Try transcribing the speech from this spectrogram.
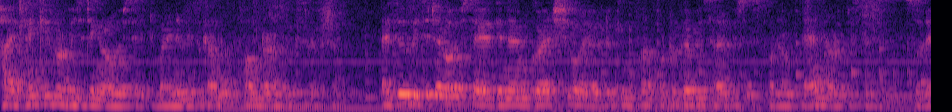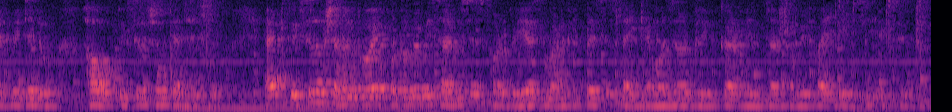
Hi, thank you for visiting our website. My name is Kanu, founder of Pixel Caption. As you visit our website, then I'm quite sure you're looking for photography services for your brand or business. So let me tell you how Pixel Caption can help you. At Pixel Caption, we provide photography services for various marketplaces like Amazon, Flipkart, Myntra, Shopify, Etsy, etc.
